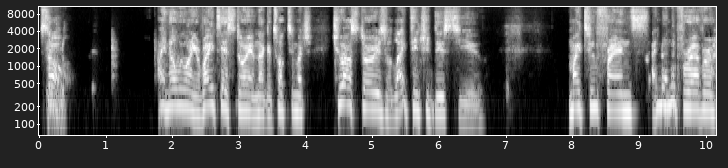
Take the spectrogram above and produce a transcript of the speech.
So I know we want to get right into this story. I'm not going to talk too much. True House Stories would like to introduce to you my two friends. I know them forever.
